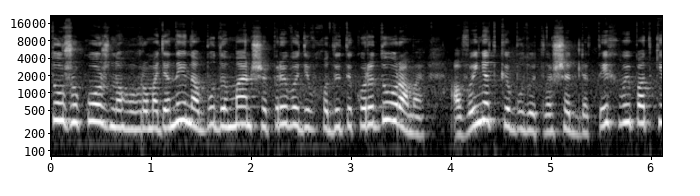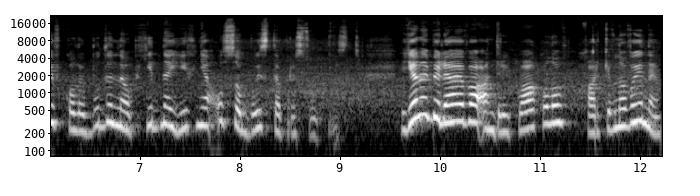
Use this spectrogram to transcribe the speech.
Тож у кожного громадянина буде менше приводів ходити коридорами, а винятки будуть лише для тих випадків, коли буде необхідна їхня особиста присутність. Яна Біляєва, Андрій Паколов, Харків. Новини.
